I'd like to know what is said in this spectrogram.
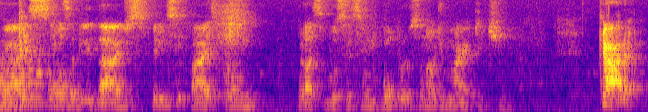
Quais são as habilidades principais para um, você ser um bom profissional de marketing? Cara,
